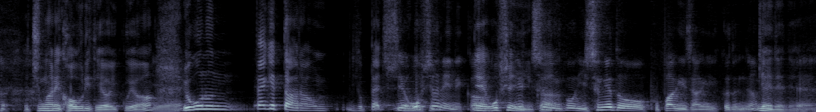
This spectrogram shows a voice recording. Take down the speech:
중간에 거울이 되어 있고요. 예. 요거는 빼겠다라고 이거 뺄 수 있는 거죠? 옵션이니까. 네, 옵션이니까. 1층이고 2층에도 붙박이장이 있거든요. 네네네. 예,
